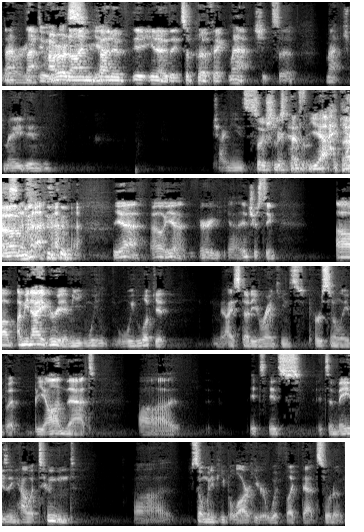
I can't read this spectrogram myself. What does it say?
that, that paradigm yeah. kind of, you know, it's a perfect match. It's a match made in Chinese Socialist heaven. Yeah, I guess. Um, yeah. Oh, yeah. Very yeah. Interesting. Um, I mean, I agree. I mean, we we look at. I, study rankings personally, but beyond that, uh, it's it's it's amazing how attuned uh, so many people are here with like that sort of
